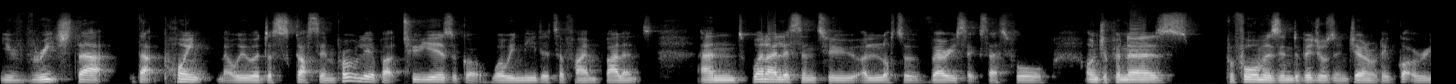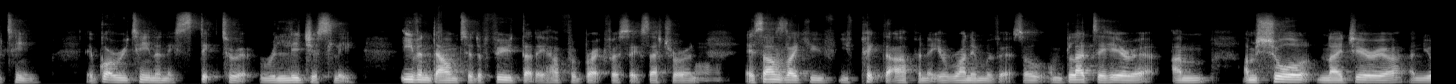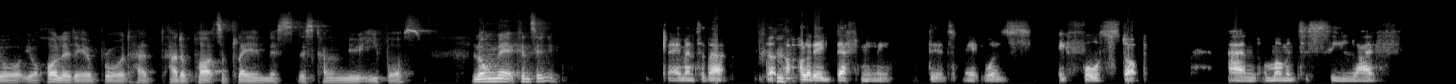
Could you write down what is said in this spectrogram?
you've reached that that point that we were discussing probably about two years ago where we needed to find balance. And when I listen to a lot of very successful entrepreneurs, performers, individuals in general, they've got a routine. They've got a routine and they stick to it religiously even down to the food that they have for breakfast, etc. And mm. it sounds like you've you've picked that up and that you're running with it. So I'm glad to hear it. I'm I'm sure Nigeria and your your holiday abroad had had a part to play in this this kind of new ethos. Long may it continue. Amen to that. The, the holiday definitely did. It was a forced stop and a moment to see life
